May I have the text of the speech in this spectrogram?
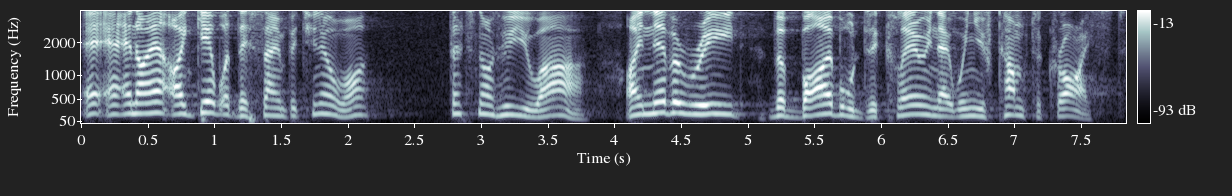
And, and I, I get what they're saying, but you know what? That's not who you are. I never read the Bible declaring that when you've come to Christ.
